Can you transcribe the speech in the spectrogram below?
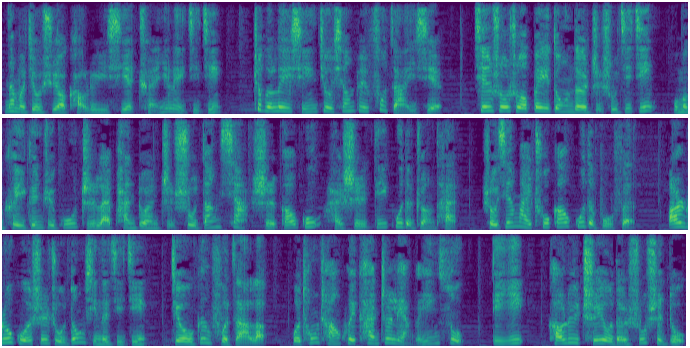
那么就需要考虑一些权益类基金，这个类型就相对复杂一些。先说说被动的指数基金，我们可以根据估值来判断指数当下是高估还是低估的状态。首先卖出高估的部分。而如果是主动型的基金，就更复杂了。我通常会看这两个因素：第一，考虑持有的舒适度。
